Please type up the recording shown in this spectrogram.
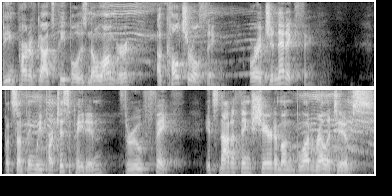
Being part of God's people is no longer a cultural thing or a genetic thing, but something we participate in through faith. It's not a thing shared among blood relatives,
